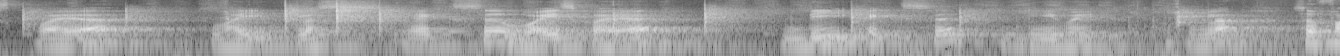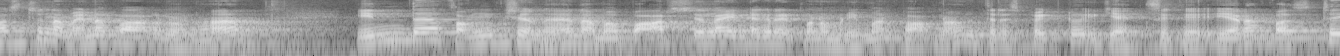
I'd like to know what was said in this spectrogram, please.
square y plus x y square dx dy ஓகேங்களா ஸோ ஃபஸ்ட்டு நம்ம என்ன பார்க்கணுன்னா இந்த ஃபங்க்ஷனை நம்ம பார்ஷியலாக இன்டகிரேட் பண்ண முடியுமான்னு பார்க்கணும் வித் ரெஸ்பெக்ட் டு எக்ஸுக்கு ஏன்னா ஃபஸ்ட்டு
